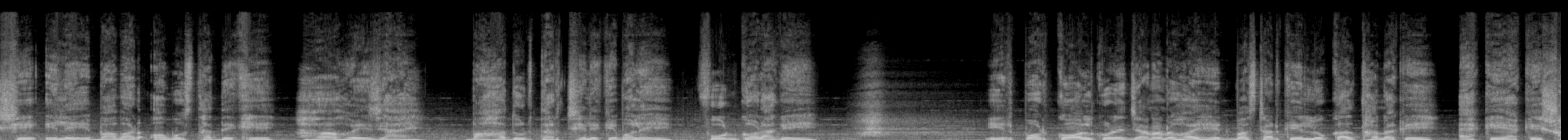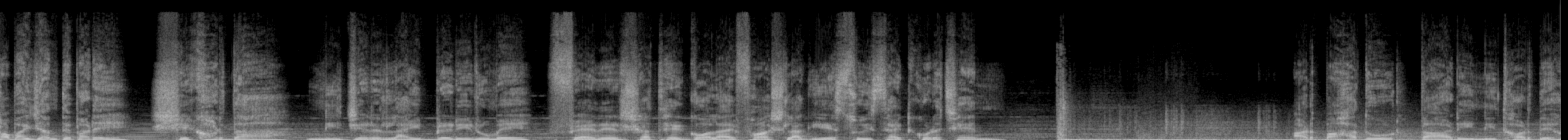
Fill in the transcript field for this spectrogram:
সে এলে বাবার অবস্থা দেখে হাঁ হয়ে যায়। বাহাদুর তার ছেলেকে বলে, ফোন কর আগে। এরপর কল করে জানানো হয় হেডমাস্টারকে, লোকাল থানাকে। একে একে সবাই জানতে পারে শেখরদা নিজের লাইব্রেরি রুমে ফ্যানের সাথে গলায় ফাঁস লাগিয়ে সুইসাইড করেছেন। আর বাহাদুর তারই নিথর দেহ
